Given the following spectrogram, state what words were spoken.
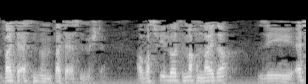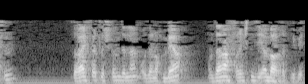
weiter essen, wenn man weiter essen möchte. Aber was viele Leute machen leider, sie essen dreiviertel Stunde lang oder noch mehr und danach verrichten sie ihr Maghrib-Gebet.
